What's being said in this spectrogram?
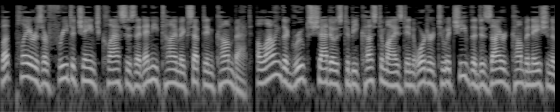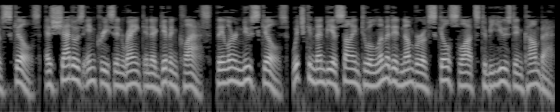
but players are free to change classes at any time except in combat, allowing the group's shadows to be customized in order to achieve the desired combination of skills. As shadows increase in rank in a given class, they learn new skills, which can then be assigned to a limited number of skill slots to be used in combat.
